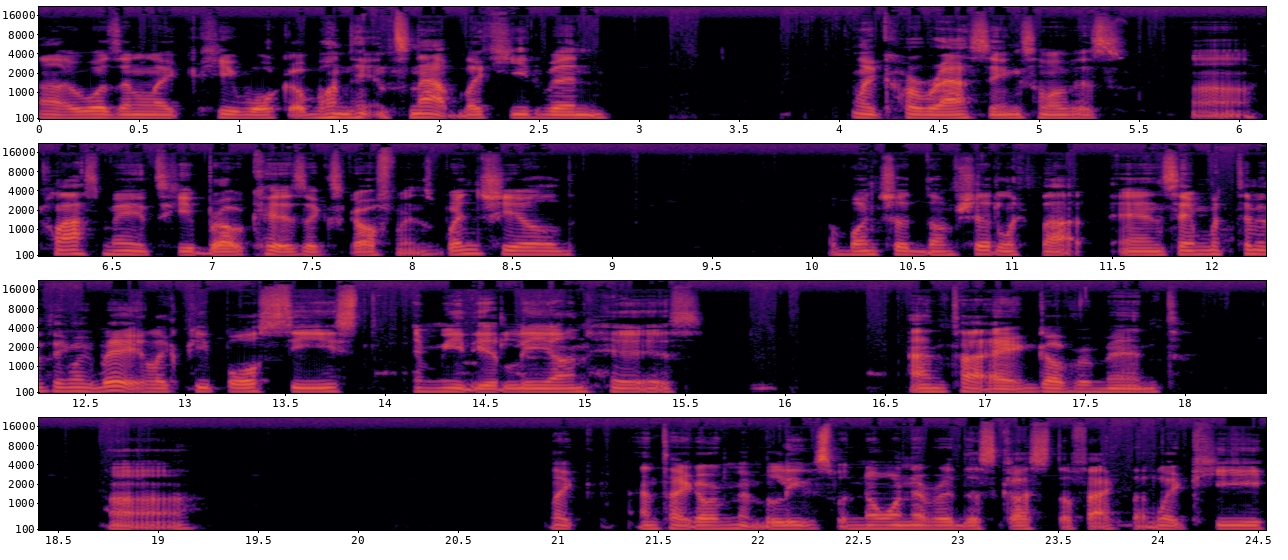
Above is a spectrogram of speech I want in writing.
Uh, it wasn't like he woke up one day and snapped. Like he'd been like harassing some of his uh, classmates. He broke his ex girlfriend's windshield. A bunch of dumb shit like that. And same with Timothy McVeigh. Like people seized immediately on his anti-government, uh, like anti-government beliefs, but no one ever discussed the fact that like he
